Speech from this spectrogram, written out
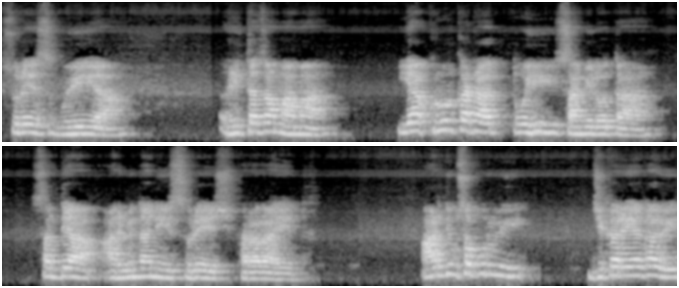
सुरेश भुईया. रीताचा मामा. या क्रूर कटात तोही सामील होता. सध्या अरविंद आणि सुरेश फरार आहेत. आठ दिवसापूर्वी जिकारे या गावी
